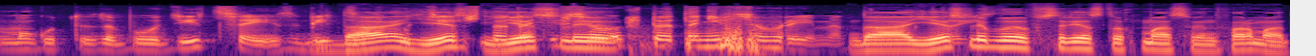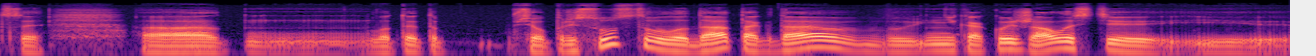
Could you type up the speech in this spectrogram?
могут и заблудиться и сбиться. Да, пути, ес- что, это если- не всё- что это не все время. Да, То если есть- бы в средствах массовой информации м, вот это все присутствовало, да, тогда никакой жалости и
